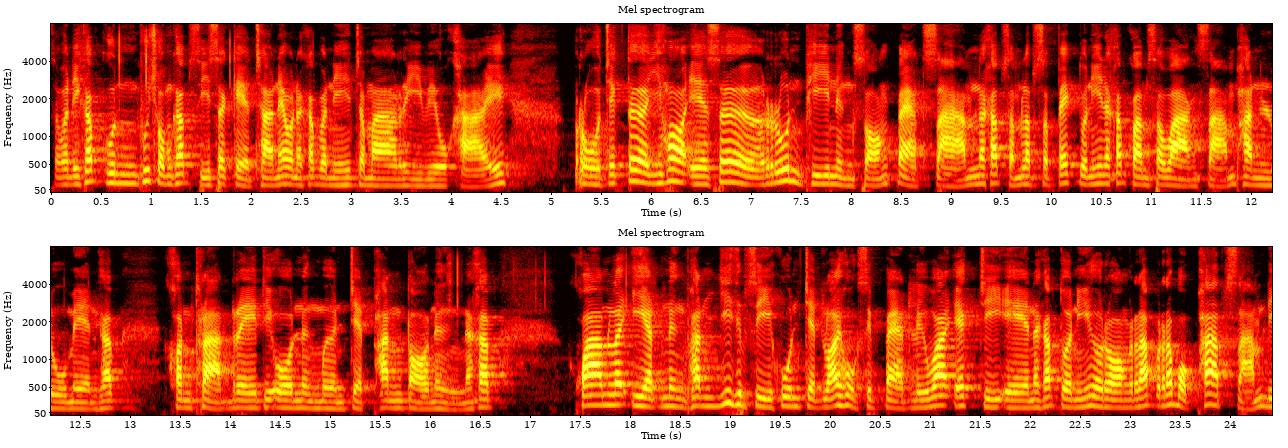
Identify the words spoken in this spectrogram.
สวัสดีครับคุณผู้ชมครับสีสเกตชาแนลนะครับวันนี้จะมารีวิวขายโปรเจคเตอร์ยี่ห้อเอเซอรุ่น P1283 นะครับสำหรับสเปคตัวนี้นะครับความสว่าง 3,000 ลูเมนครับคอนทราสเรติโอ 17,000 ต่อ 1 นะครับ ความละเอียด 1024คูณ768 หรือว่า XGA นะครับ ตัวนี้รองรับระบบภาพ 3D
